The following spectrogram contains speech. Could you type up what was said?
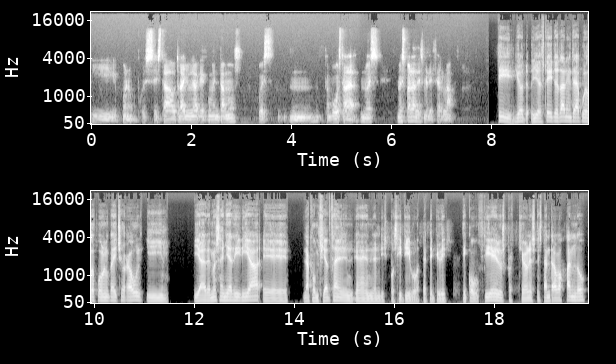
Y bueno, pues esta otra ayuda que comentamos, pues mm, tampoco está, no es, no es para desmerecerla. Sí, yo, yo estoy totalmente de acuerdo con lo que ha dicho Raúl y, y además añadiría eh, la confianza en, el dispositivo, es decir, que, que confíe en los profesionales que están trabajando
